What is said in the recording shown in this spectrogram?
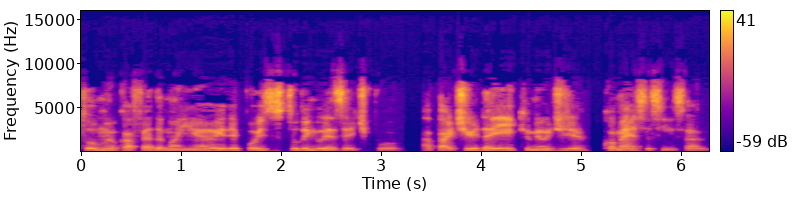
tomo meu café da manhã e depois estudo inglês. Aí, tipo, a partir daí que o meu dia começa, assim, sabe?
